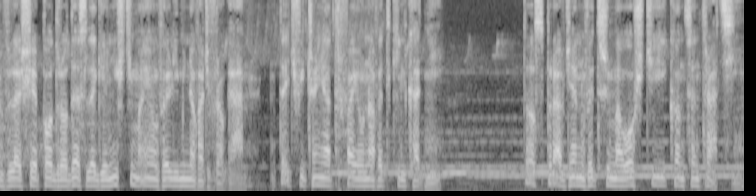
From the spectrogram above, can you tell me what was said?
W lesie pod Rodez legioniści mają wyeliminować wroga. Te ćwiczenia trwają nawet kilka dni. To sprawdzian wytrzymałości i koncentracji.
